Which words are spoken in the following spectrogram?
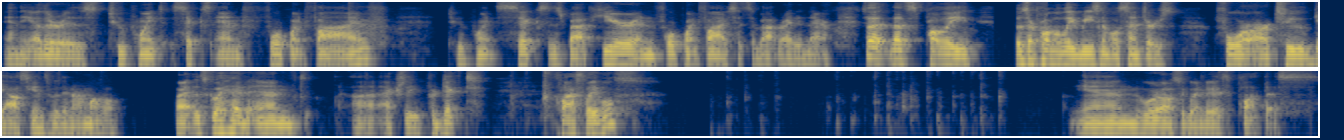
And the other is 2.6 and 4.5. 2.6 is about here and 4.5 sits about right in there. So that, that's probably, those are probably reasonable centers for our two Gaussians within our model. All right, let's go ahead and uh, actually predict class labels. And we're also going to plot this.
